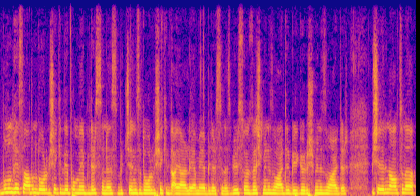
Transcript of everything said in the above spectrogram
bunun hesabını doğru bir şekilde yapamayabilirsiniz. Bütçenizi doğru bir şekilde ayarlayamayabilirsiniz. Bir sözleşmeniz vardır, bir görüşmeniz vardır. Bir şeylerin altına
